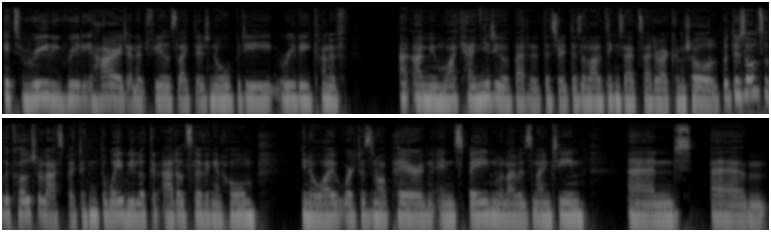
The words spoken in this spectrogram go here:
It's really, really hard, and it feels like there's nobody really kind of. I mean, what can you do about it at this rate? There's a lot of things outside of our control, but there's also the cultural aspect. I think the way we look at adults living at home. You know, I worked as an au pair in, in Spain when I was 19, and um,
